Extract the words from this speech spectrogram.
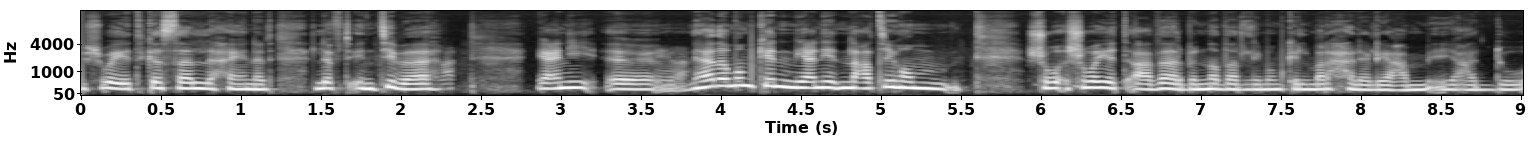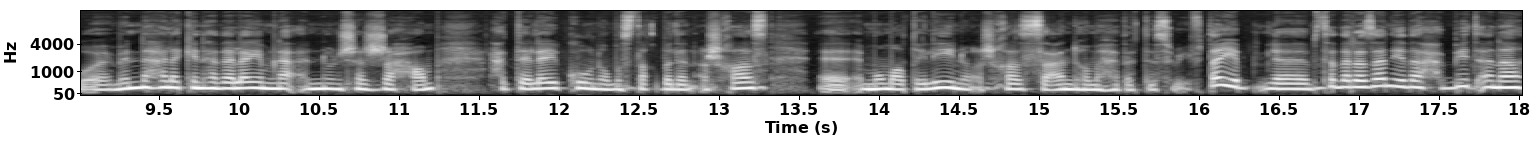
شوية كسل أحيانا لفت انتباه. يعني آه أيوة. هذا ممكن يعني نعطيهم شو شوية اعذار بالنظر لممكن المرحلة اللي عم يعدوا منها لكن هذا لا يمنع انه نشجعهم حتى لا يكونوا مستقبلا أشخاص آه مماطلين وأشخاص عندهم هذا التسويف. طيب آه أستاذ رزان إذا حبيت أنا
